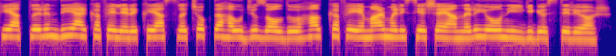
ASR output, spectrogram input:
Fiyatların diğer kafelere kıyasla çok daha ucuz olduğu Halk Kafe'ye Marmaris yaşayanları yoğun ilgi gösteriyor.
